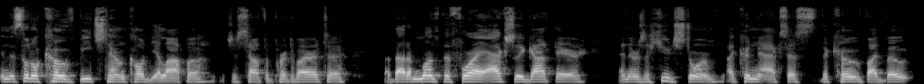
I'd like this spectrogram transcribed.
in this little cove beach town called Yelapa, just south of Puerto Vallarta. About a month before I actually got there, and there was a huge storm. I couldn't access the cove by boat,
